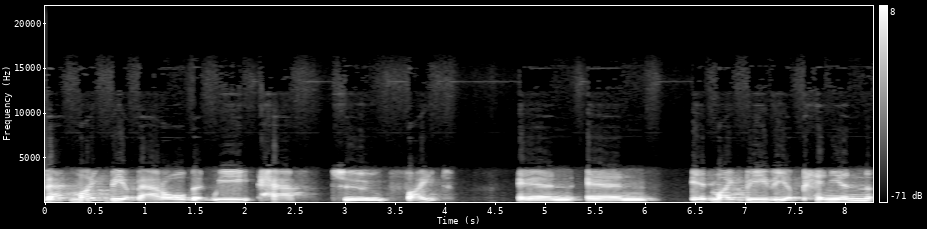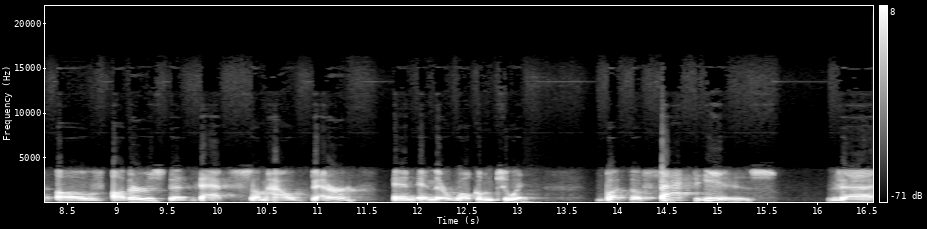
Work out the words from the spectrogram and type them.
that might be a battle that we have to fight, and and it might be the opinion of others that that's somehow better, and and they're welcome to it. But the fact is that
